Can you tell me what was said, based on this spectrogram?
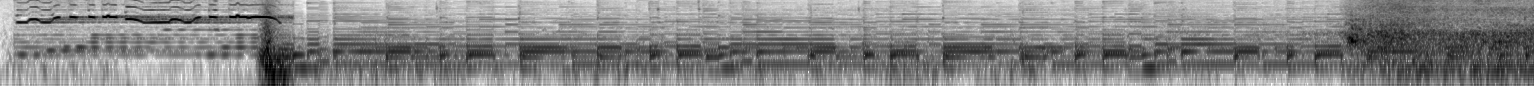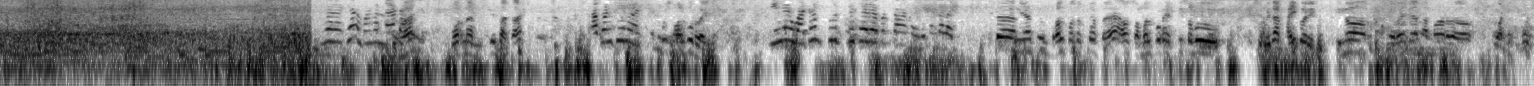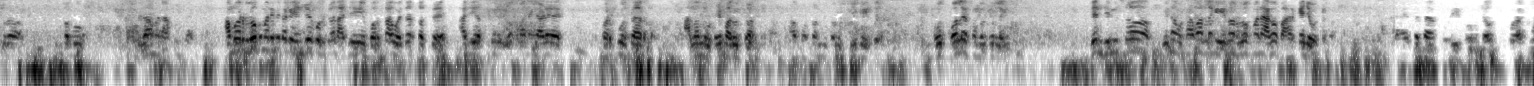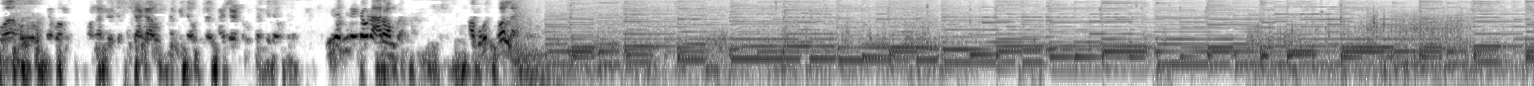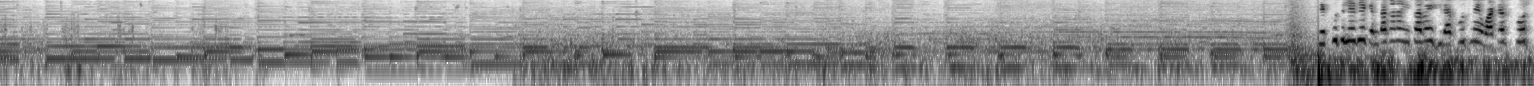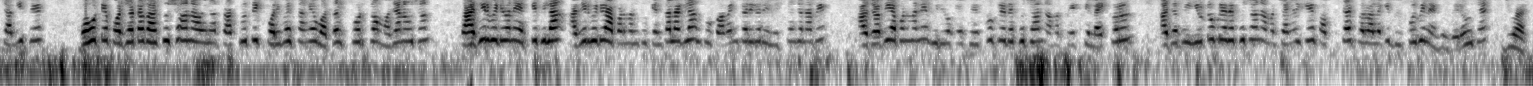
मोर नाम विश्वेश आकाश आपण कोण आहात बोलपूर राहिले इने वाटर स्पोर्ट ନିହାତି ଭଲ ପଦକ୍ଷେପ ଆଉ ସମ୍ବଲପୁର ଏଠି ସବୁ ସୁବିଧା ଥାଇକରି ଇନ ଯେନ୍ ଆମର ୱାଟର ସ୍ପୋର୍ଟସର ସବୁ ସୁବିଧା ମାନେ ଆସୁଛେ ଆମର ଲୋକମାନେ ବି ତାକୁ ଏନ୍ଜୟ କରୁଛନ୍ ଆଜି ବର୍ଷା ୱେଦର ସତ୍ତ୍ୱେ ଆଜି તો બીટા ઉઠાવવા લાગી એનો લોક મને આગળ બહાર કે જવું તથા પૂરી ગોવા હો એવમ অন্যান্য জায়গা উঠতে যাও থাইল্যান্ড উঠতে যাও ধীরে ধীরে এটা ওটা আরম্ভ আর বহুত ভাল লাগে દેખું લે છે કેમતાકાના હિસાબે હીરાકુદને વોટર સ્પોર્ટ્સ ચાલી છે બહુટે પર્યટક આસુછન આ એના પ્રાકૃતિક પરિવેશ સંગે વોટર સ્પોર્ટ્સર મજા નઉછન તો আজির ভিডিও নে এতকি থিলা আজির ভিডিও আপন মানকু কেনতা লাগলা আমকু কমেন্ট করি করি নিশ্চয় জানাবে আর যদি আপন মানে ভিডিও কে ফেসবুক রে দেখুছন আমার পেজ কে লাইক করুন আর যদি ইউটিউব রে দেখুছন আমার চ্যানেল কে সাবস্ক্রাইব করবা লাগি বিলকুল भी नहीं ভুলবে রহুছেন জুয়ার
